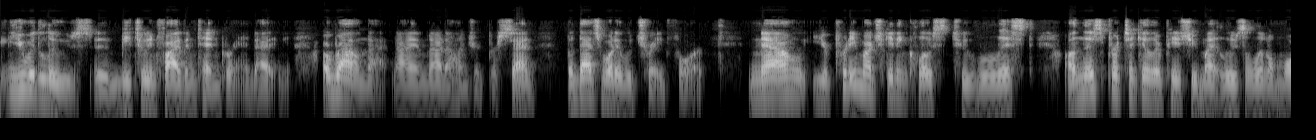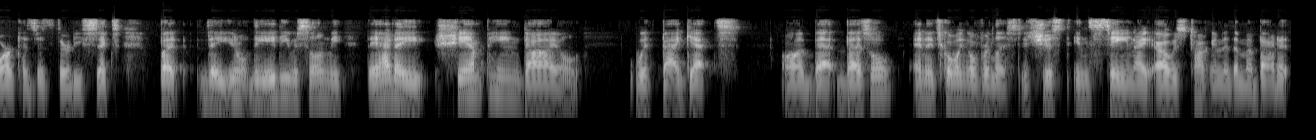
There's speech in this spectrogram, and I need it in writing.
you would lose uh, between five and ten grand, I, around that. I am not a hundred percent, but that's what it would trade for. Now you're pretty much getting close to list. On this particular piece, you might lose a little more because it's 36. But they, you know, the AD was telling me they had a champagne dial with baguettes on be- bezel, and it's going over list. It's just insane. I, I was talking to them about it,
